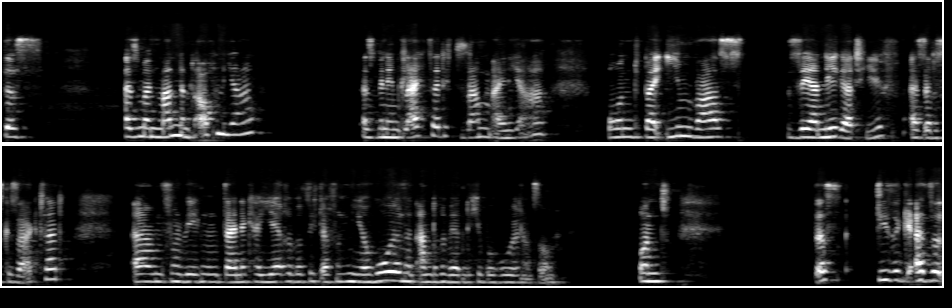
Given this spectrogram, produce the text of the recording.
das, also mein Mann nimmt auch ein Jahr. Also wir nehmen gleichzeitig zusammen ein Jahr. Und bei ihm war es sehr negativ, als er das gesagt hat. Ähm, von wegen, deine Karriere wird sich davon nie erholen und andere werden dich überholen und so. Und das, diese, also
